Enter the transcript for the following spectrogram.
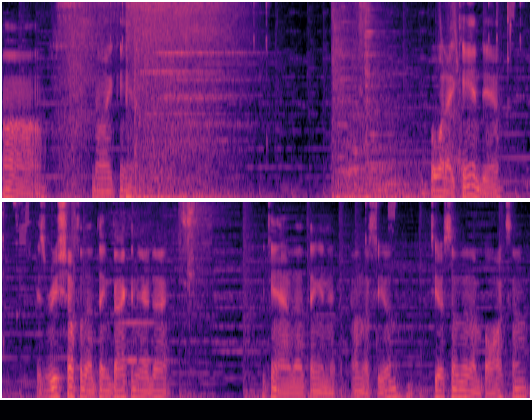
Ah, no I can't. But what I can do is reshuffle that thing back in your deck. You can't have that thing in on the field. Do you have something that blocks that?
